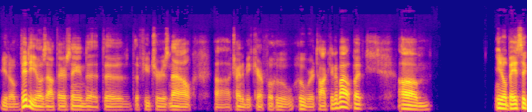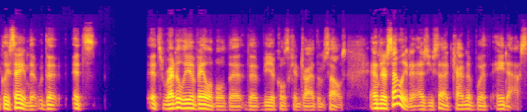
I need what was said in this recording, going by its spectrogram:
you know videos out there saying that the the future is now uh trying to be careful who who we're talking about but um you know basically saying that that it's it's readily available that the vehicles can drive themselves and they're selling it as you said kind of with ADAS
